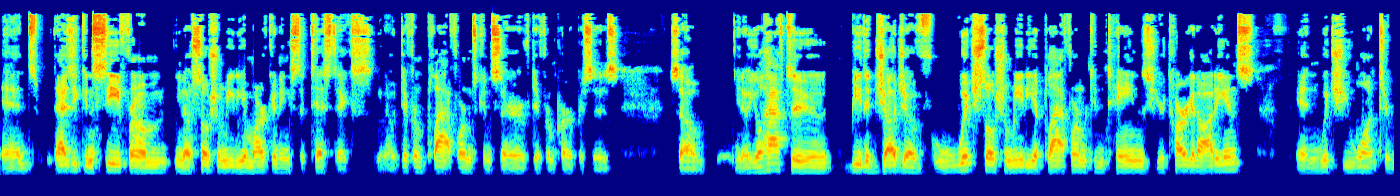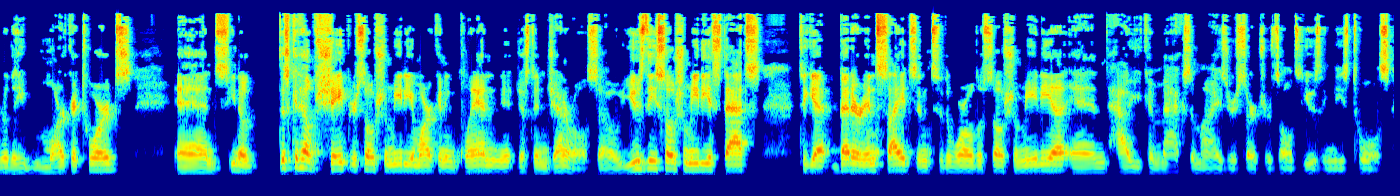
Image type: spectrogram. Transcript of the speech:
and as you can see from you know social media marketing statistics you know different platforms can serve different purposes so you know you'll have to be the judge of which social media platform contains your target audience and which you want to really market towards and you know this could help shape your social media marketing plan just in general. So use these social media stats to get better insights into the world of social media and how you can maximize your search results using these tools.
